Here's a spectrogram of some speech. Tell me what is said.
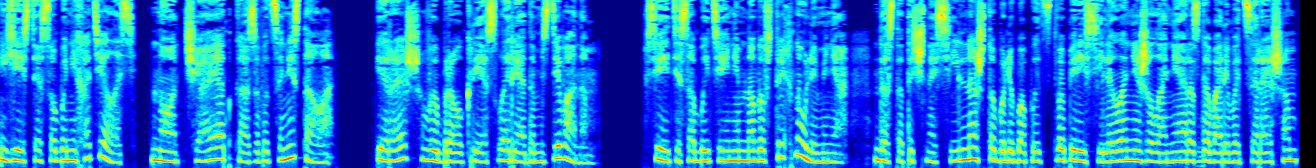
Есть особо не хотелось, но от чая отказываться не стала. И Рэш выбрал кресло рядом с диваном. Все эти события немного встряхнули меня, достаточно сильно, чтобы любопытство пересилило нежелание разговаривать с Рэшем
